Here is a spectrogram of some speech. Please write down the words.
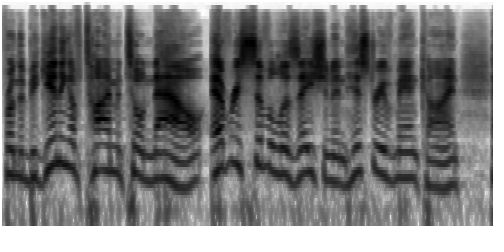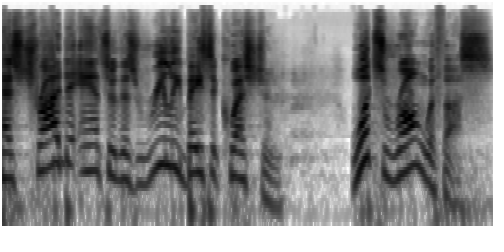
from the beginning of time until now, every civilization in history of mankind has tried to answer this really basic question What's wrong with us?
